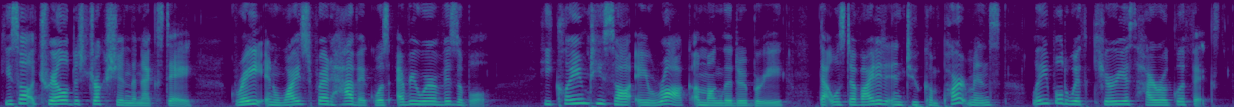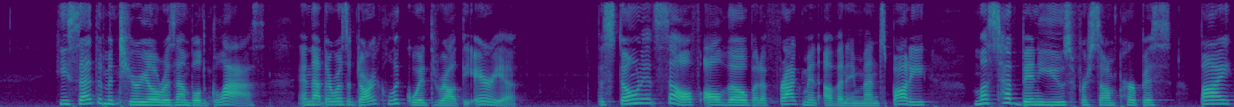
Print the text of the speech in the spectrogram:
He saw a trail of destruction the next day. Great and widespread havoc was everywhere visible. He claimed he saw a rock among the debris that was divided into compartments labeled with curious hieroglyphics. He said the material resembled glass and that there was a dark liquid throughout the area. The stone itself, although but a fragment of an immense body, must have been used for some purpose by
